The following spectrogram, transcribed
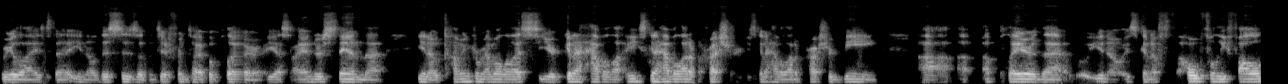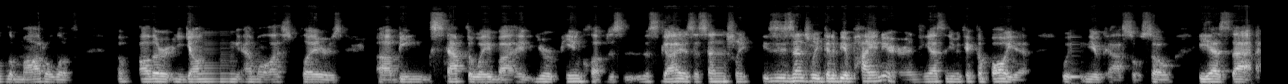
realize that, you know, this is a different type of player. Yes, I understand that, you know, coming from MLS, you're going to have a lot, he's going to have a lot of pressure. He's going to have a lot of pressure being uh, a, a player that, you know, is going to hopefully follow the model of, of other young MLS players uh, being snapped away by European clubs. This, this guy is essentially he's essentially going to be a pioneer, and he hasn't even kicked a ball yet with Newcastle. So he has that.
